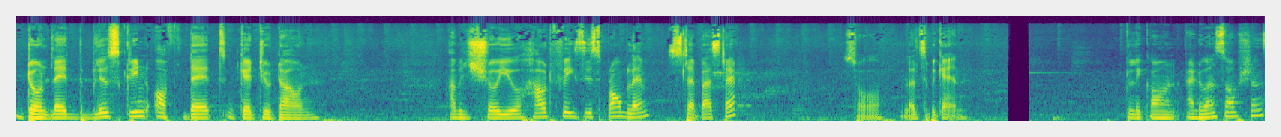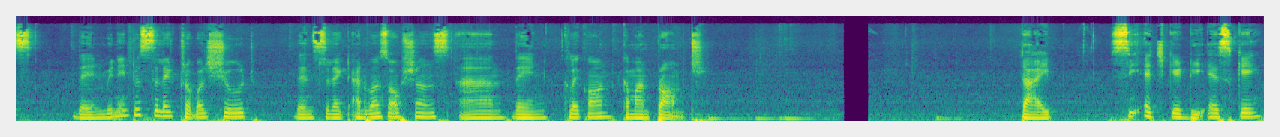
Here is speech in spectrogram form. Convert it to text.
Don't let the blue screen of death get you down. I will show you how to fix this problem step by step. So let's begin. Click on advanced options. Then we need to select troubleshoot. Then select advanced options and then click on command prompt. Type chkdsk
